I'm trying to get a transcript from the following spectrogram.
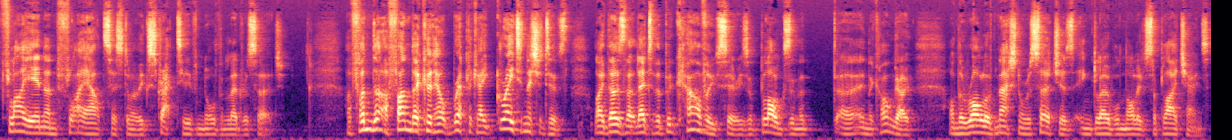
fly in and fly out system of extractive northern led research. A funder, a funder could help replicate great initiatives like those that led to the Bukavu series of blogs in the, uh, in the Congo on the role of national researchers in global knowledge supply chains.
